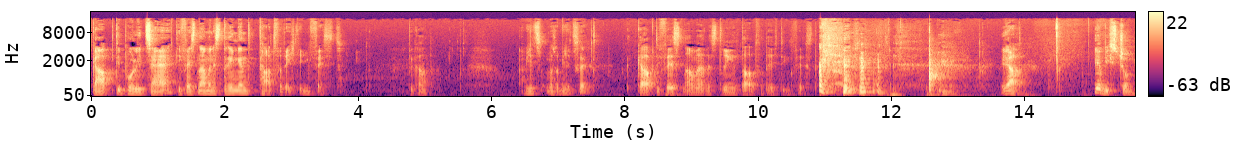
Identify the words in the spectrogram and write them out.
gab die Polizei die Festnahme eines dringend Tatverdächtigen fest. Bekannt. Hab ich jetzt, was habe ich jetzt gesagt? Gab die Festnahme eines dringend Tatverdächtigen fest. Ja, ihr wisst schon.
